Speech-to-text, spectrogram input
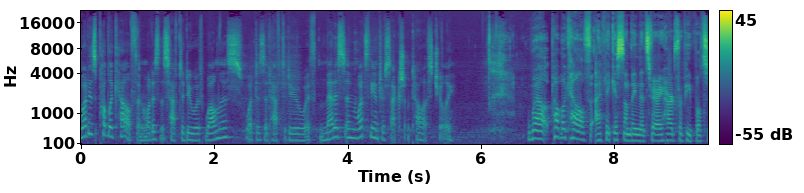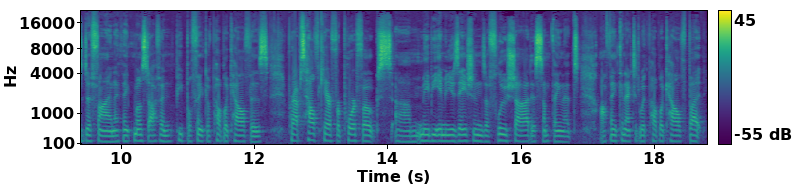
what is public health, and what does this have to do with wellness? What does it have to do with medicine? What's the intersection? Tell us, Julie. Well, public health, I think, is something that's very hard for people to define. I think most often people think of public health as perhaps health care for poor folks. Um, maybe immunizations, a flu shot is something that's often connected with public health. But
